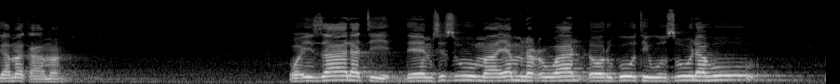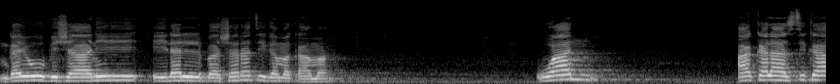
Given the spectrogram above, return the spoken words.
قام قاما وإزالة ديمسسو ما يمنع وان دورقوت وصوله قيو بشاني إلى البشرة قام قاما وان أكلاستيكا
